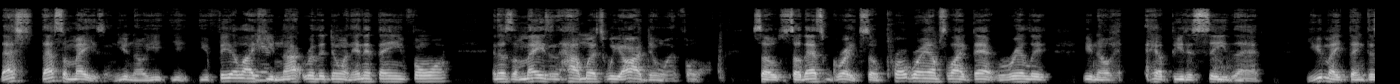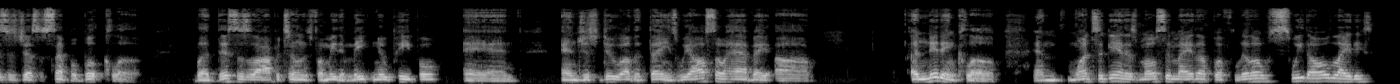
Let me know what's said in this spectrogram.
that's, that's amazing. You know, you, you, you feel like yeah. you're not really doing anything for them. And it's amazing how much we are doing for them. So, so that's great. So programs like that really, you know, help you to see that you may think this is just a simple book club, but this is an opportunity for me to meet new people and and just do other things. We also have a uh, a knitting club, and once again, it's mostly made up of little sweet old ladies,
